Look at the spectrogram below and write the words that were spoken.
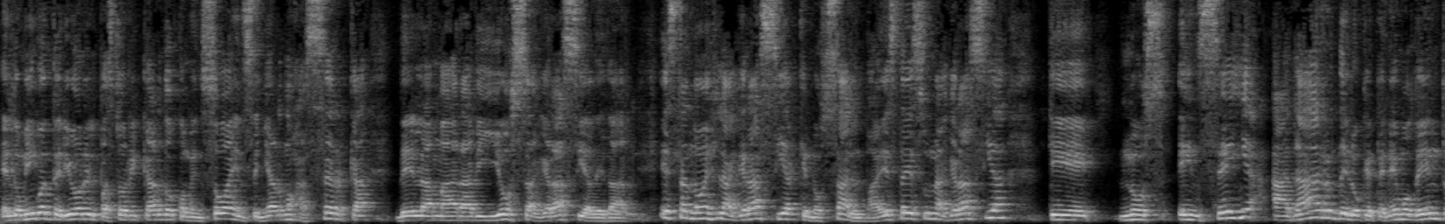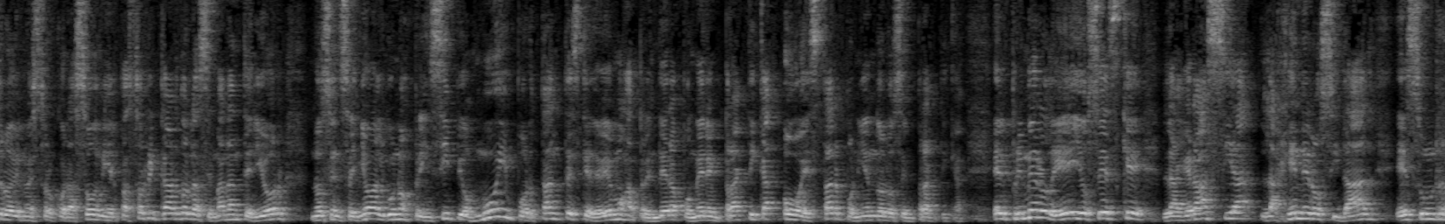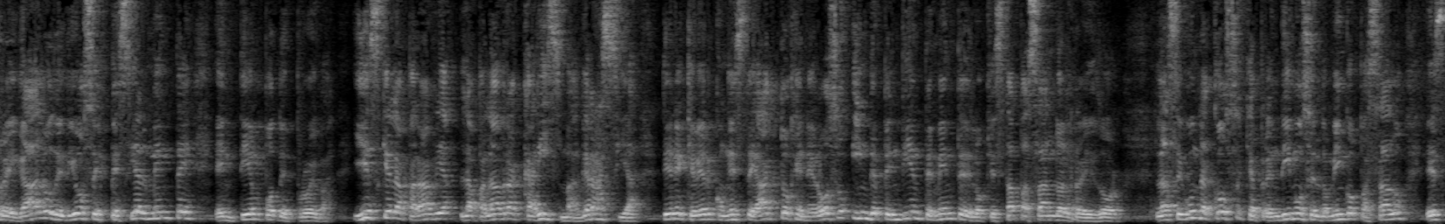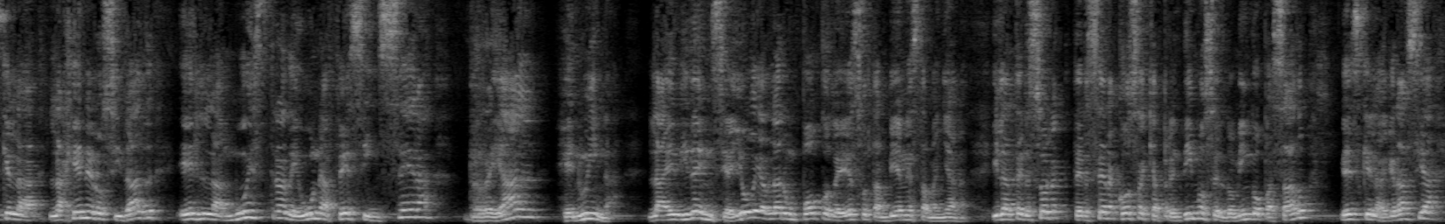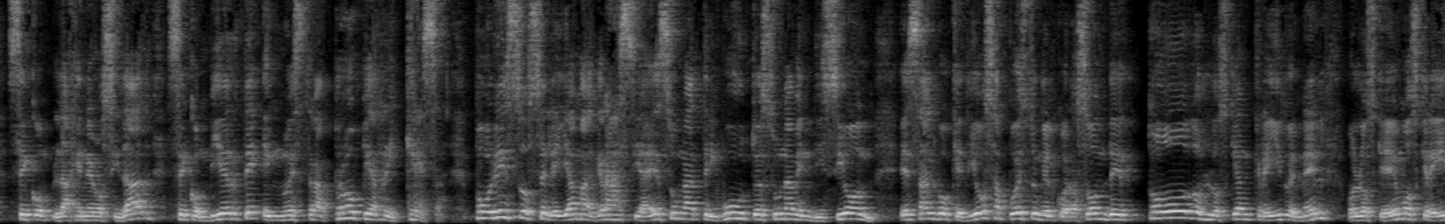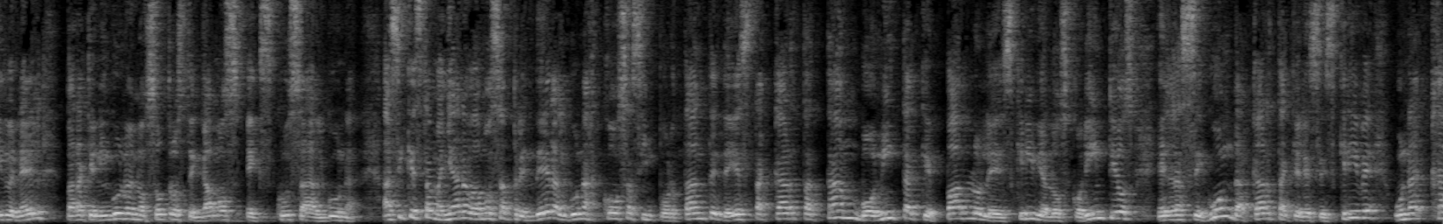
El domingo anterior el pastor Ricardo comenzó a enseñarnos acerca de la maravillosa gracia de dar. Esta no es la gracia que nos salva, esta es una gracia que nos enseña a dar de lo que tenemos dentro de nuestro corazón. Y el pastor Ricardo la semana anterior nos enseñó algunos principios muy importantes que debemos aprender a poner en práctica o estar poniéndolos en práctica. El primero de ellos es que la gracia, la generosidad es un regalo de Dios especialmente en tiempos de prueba. Y es que la palabra, la palabra carisma, gracia, tiene que ver con este acto generoso independientemente de lo que está pasando alrededor. La segunda cosa que aprendimos el domingo pasado es que la, la generosidad es la muestra de una fe sincera, real, genuina. La evidencia. Yo voy a hablar un poco de eso también esta mañana. Y la tercera, tercera cosa que aprendimos el domingo pasado es que la gracia, se, la generosidad se convierte en nuestra propia riqueza. Por eso se le llama gracia, es un atributo, es una bendición, es algo que Dios ha puesto en el corazón de todos los que han creído en Él o los que hemos creído en Él para que ninguno de nosotros tengamos excusa alguna. Así que esta mañana vamos a aprender algunas cosas importantes de esta carta tan bonita que Pablo le escribe a los Corintios. en la segunda carta que les escribe, una carta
